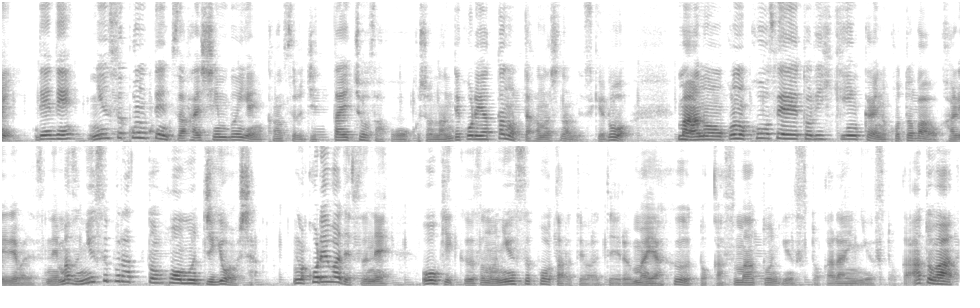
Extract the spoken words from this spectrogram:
はい。でね、ニュースコンテンツ配信分野に関する実態調査報告書、なんでこれやったのって話なんですけど、まあ、あの、この公正取引委員会の言葉を借りればですね、まずニュースプラットフォーム事業者。まあ、これはですね、大きくそのニュースポータルと言われている、まあ、Yahoo! とかスマートニュースとか LINE ニュースとか、あとは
